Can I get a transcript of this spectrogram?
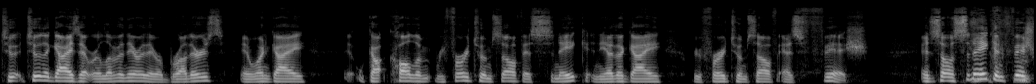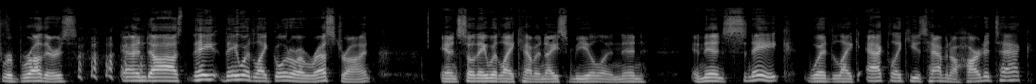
two two of the guys that were living there, they were brothers, and one guy got called him referred to himself as Snake, and the other guy referred to himself as Fish. And so Snake and Fish were brothers, and uh, they they would like go to a restaurant, and so they would like have a nice meal, and then and then Snake would like act like he was having a heart attack.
